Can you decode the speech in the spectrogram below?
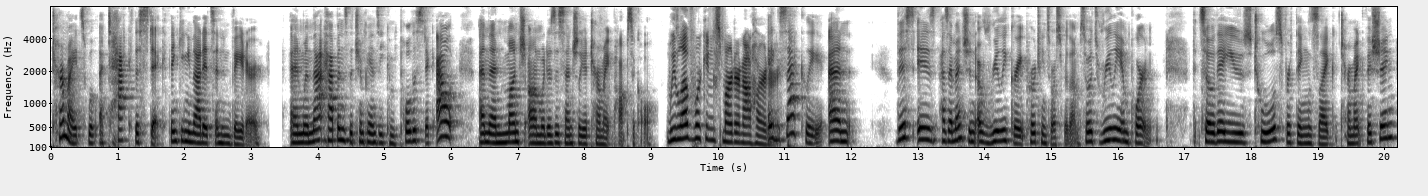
termites will attack the stick, thinking that it's an invader. And when that happens, the chimpanzee can pull the stick out and then munch on what is essentially a termite popsicle. we love working smarter, not harder. Exactly. And this is, as I mentioned, a really great protein source for them. So it's really important. So they use tools for things like termite fishing,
